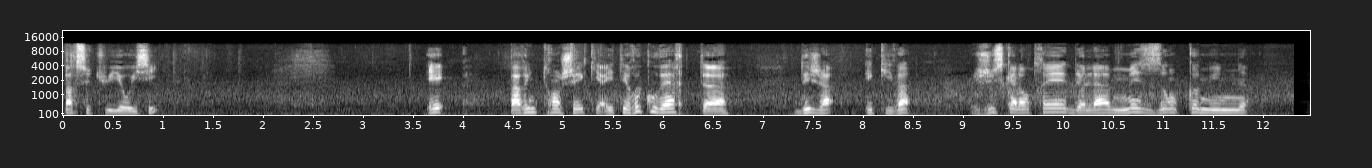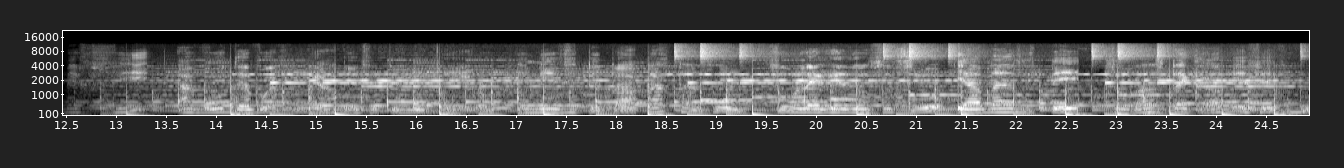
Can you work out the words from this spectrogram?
par ce tuyau ici et par une tranchée qui a été recouverte déjà et qui va jusqu'à l'entrée de la maison commune. Merci à vous d'avoir regardé cette vidéo les réseaux sociaux et à sur Instagram et Facebook.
